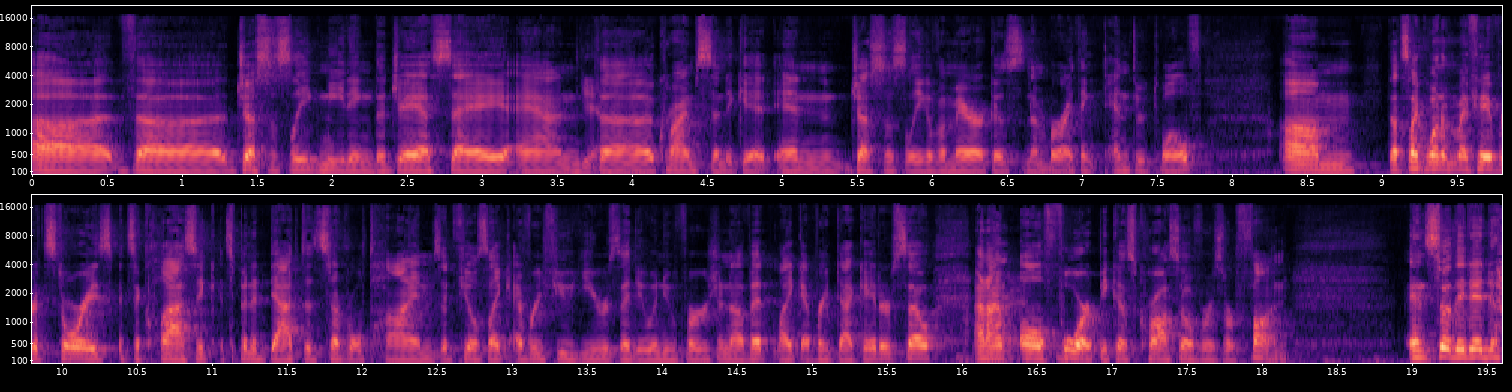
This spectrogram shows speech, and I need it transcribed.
uh, the Justice League meeting the JSA and Yeah. the crime syndicate in Justice League of America's number, I think, 10 through 12. Um, that's like one of my favorite stories. It's a classic. It's been adapted several times. It feels like every few years they do a new version of it, like every decade or so. And I'm all for it because crossovers are fun. And so they did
